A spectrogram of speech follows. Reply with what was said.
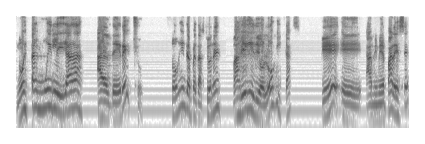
no están muy ligadas al derecho. Son interpretaciones más bien ideológicas que eh, a mí me parece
